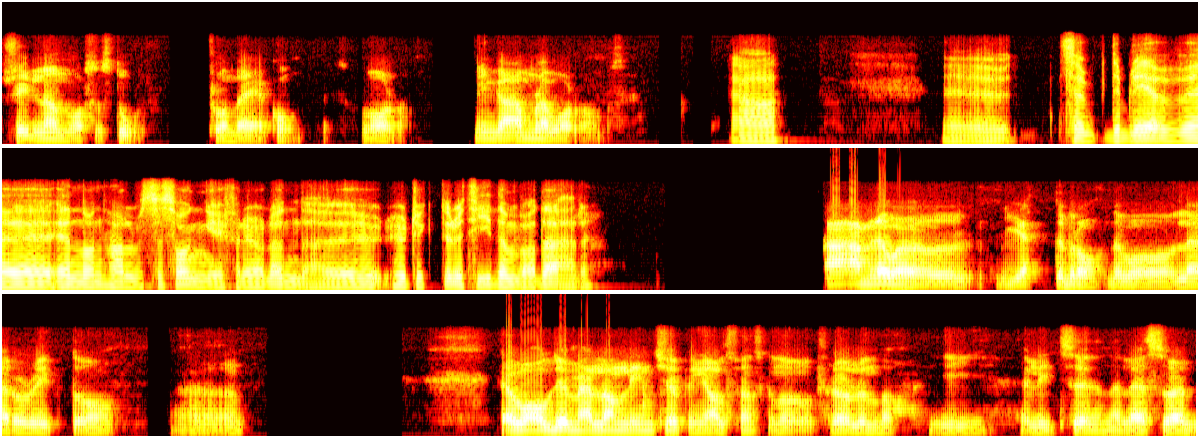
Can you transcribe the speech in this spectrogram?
skillnaden var så stor från där jag kom. Vardag. Min gamla vardag. Ja. Uh, sen, det blev uh, en och en halv säsong i Frölunda. Hur, hur tyckte du tiden var där? Ja, men det var jättebra. Det var lärorikt och uh, jag valde ju mellan Linköping i Allsvenskan och Frölunda i elitserien eller SHL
